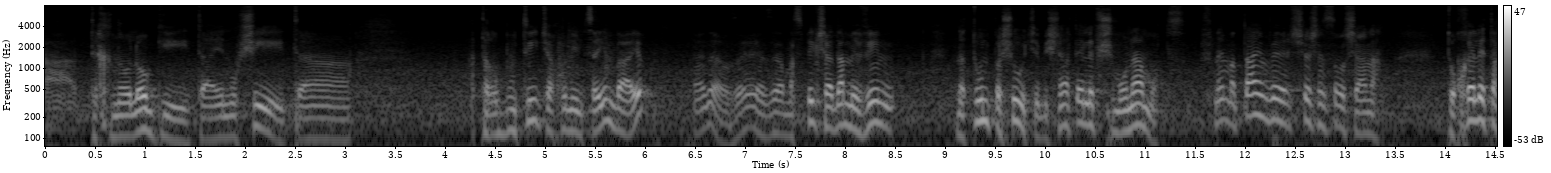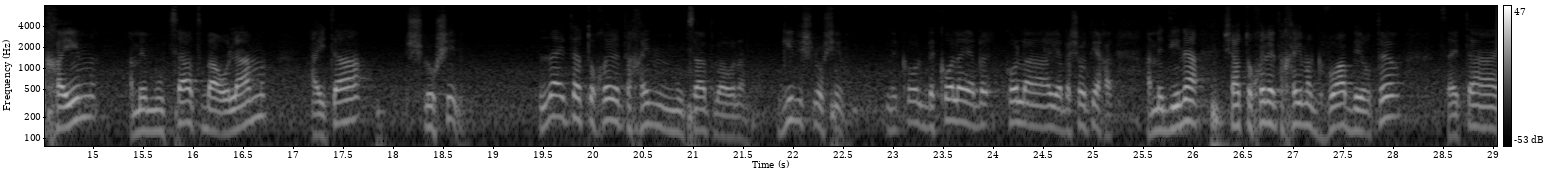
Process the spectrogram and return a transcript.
הטכנולוגית, האנושית, התרבותית שאנחנו נמצאים בה היום. זה, זה מספיק שאדם מבין נתון פשוט שבשנת 1800, לפני 216 שנה, תוחלת החיים הממוצעת בעולם הייתה 30. זו הייתה תוחלת החיים הממוצעת בעולם, גיל 30, בכל, בכל היב, כל היבשות יחד. המדינה שהיה תוחלת החיים הגבוהה ביותר, זו הייתה אה,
